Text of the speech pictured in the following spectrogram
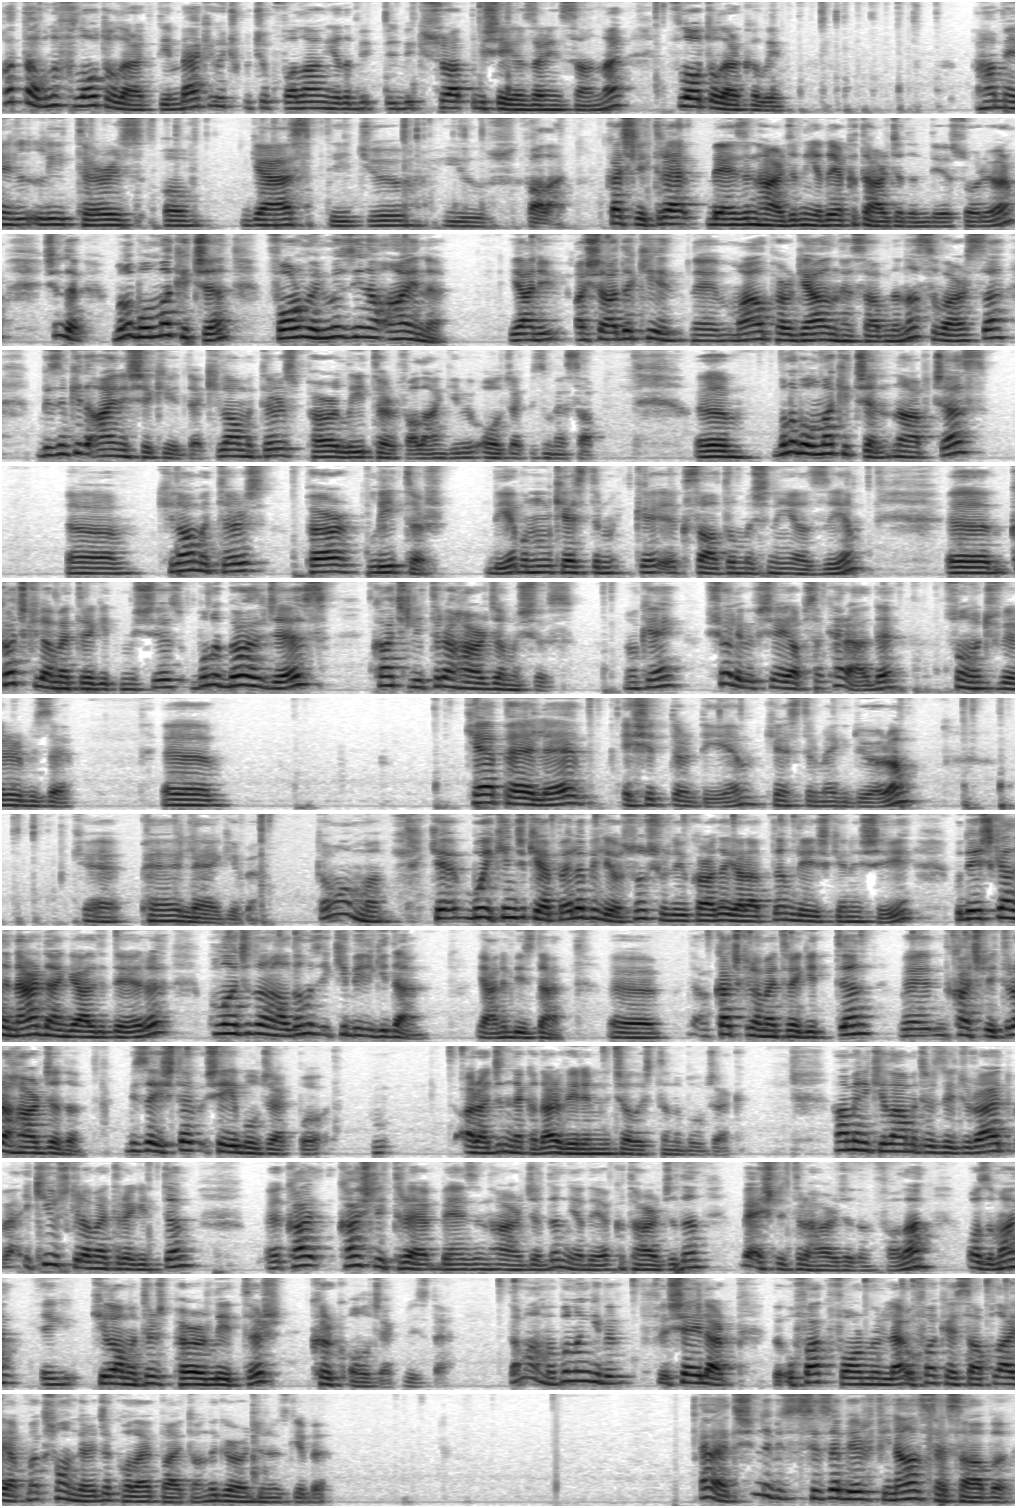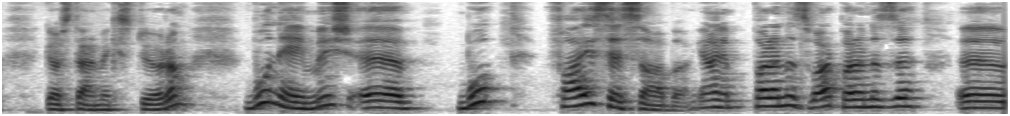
Hatta bunu float olarak diyeyim. Belki 3.5 falan ya da bir, bir, bir süratli bir şey yazar insanlar. Float olarak alayım. How many liters of gas did you use falan. Kaç litre benzin harcadın ya da yakıt harcadın diye soruyorum. Şimdi bunu bulmak için formülümüz yine aynı. Yani aşağıdaki e, mile per gallon hesabında nasıl varsa bizimki de aynı şekilde. Kilometers per liter falan gibi olacak bizim hesap. E, bunu bulmak için ne yapacağız? E, kilometers per liter diye bunun kestirme, kısaltılmışını yazayım. E, kaç kilometre gitmişiz? Bunu böleceğiz. Kaç litre harcamışız? Okay? Şöyle bir şey yapsak herhalde sonuç verir bize. E, KPL eşittir diyeyim. Kestirme gidiyorum. KPL gibi. Tamam mı? Bu ikinci KPL biliyorsun. Şurada yukarıda yarattığım değişkenin şeyi. Bu değişken de nereden geldi değeri? Kullanıcıdan aldığımız iki bilgiden. Yani bizden. Ee, kaç kilometre gittin ve kaç litre harcadın. Bize işte şeyi bulacak bu. Aracın ne kadar verimli çalıştığını bulacak. How many kilometers did you ride? 200 kilometre gittim. E, ka- kaç litre benzin harcadın ya da yakıt harcadın? 5 litre harcadın falan. O zaman e, kilometers per liter 40 olacak bizde. Tamam mı? Bunun gibi şeyler, ufak formüller, ufak hesaplar yapmak son derece kolay Python'da gördüğünüz gibi. Evet, şimdi biz size bir finans hesabı göstermek istiyorum. Bu neymiş? Ee, bu faiz hesabı. Yani paranız var, paranızı e,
